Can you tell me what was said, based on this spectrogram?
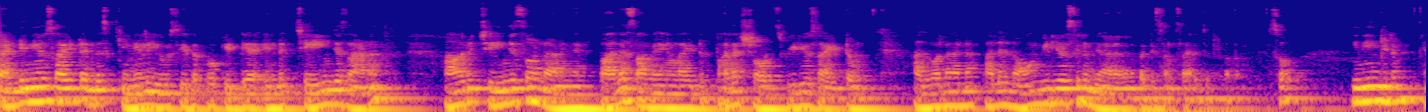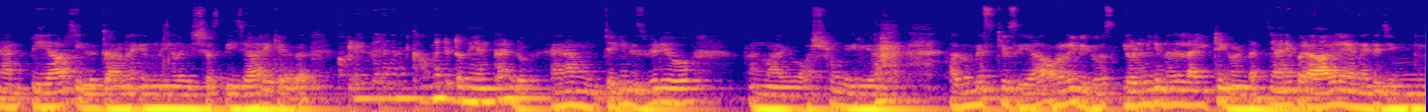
കണ്ടിന്യൂസ് ആയിട്ട് എന്റെ സ്കിന്നിൽ യൂസ് ചെയ്തപ്പോൾ കിട്ടിയ എന്റെ ചേഞ്ചസ് ആണ്. ആ ഒരു ചേഞ്ചസ് കൊണ്ടാണ് ഞാൻ പല സമയങ്ങളായിട്ട് പല ഷോർട്സ് വീഡിയോസ് ആയിട്ടും അതുപോലെ തന്നെ പല വീഡിയോസിലും ഞാൻ അതിനെപ്പറ്റി സംസാരിച്ചിട്ടുള്ളത്. സോ ഇനിയെങ്കിലും ഞാൻ പി ആർ ചെയ്തിട്ടാണ് എന്ന് നിങ്ങൾ വിശ്വസ് വിചാരിക്കരുത്. കുറേ പേര് അങ്ങനെ കമന്റ് ഇട്ടെന്ന് ഞാൻ കണ്ടു. ഞാൻ taking this video my washroom area അതൊന്ന് എക്സ്ക്യൂസ് ചെയ്യുക ഓൺലി ബിക്കോസ് ഇവിടെ എനിക്ക് നല്ല ലൈറ്റിംഗ് ഉണ്ട്. ഞാനിപ്പോൾ രാവിലെ എന്നിട്ട് ജിമ്മിൽ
